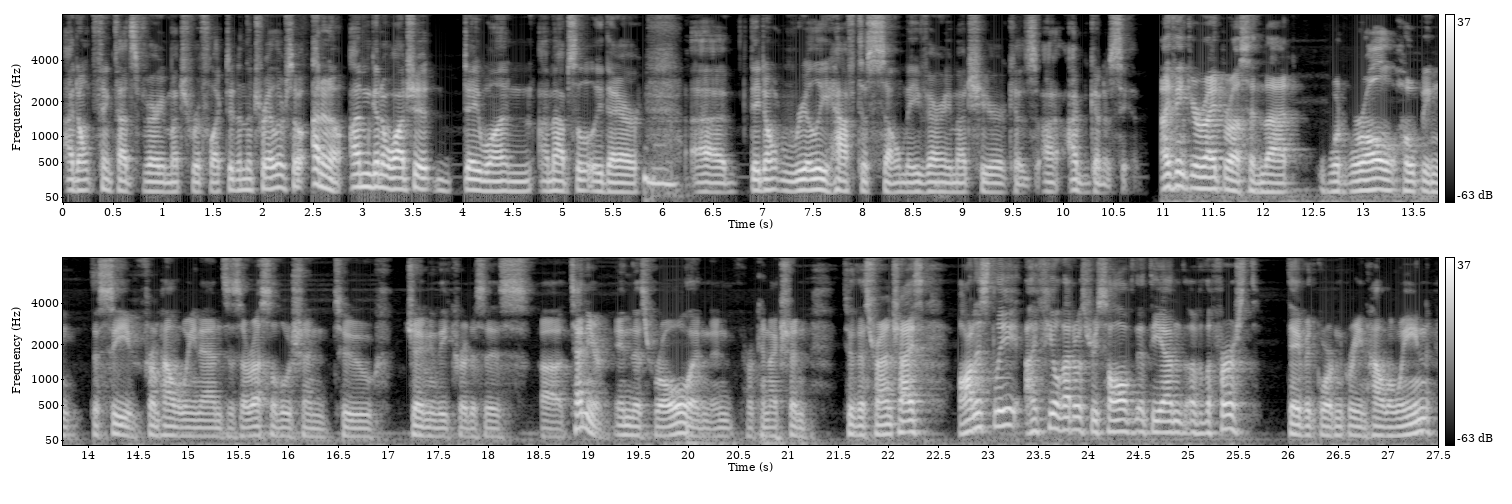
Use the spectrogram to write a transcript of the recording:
I don't think that's very much reflected in the trailer. So I don't know. I'm going to watch it day one. I'm absolutely there. Mm-hmm. Uh, they don't really have to sell me very much here because I'm going to see it. I think you're right, Russ, in that what we're all hoping to see from Halloween Ends is a resolution to Jamie Lee Curtis's uh, tenure in this role and, and her connection to this franchise. Honestly, I feel that was resolved at the end of the first David Gordon Green Halloween.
